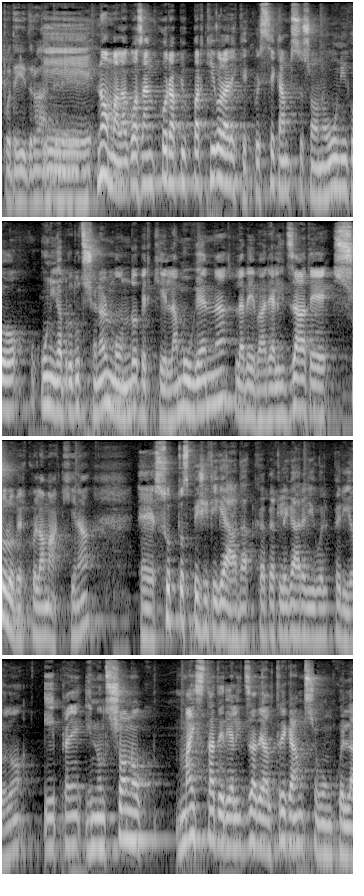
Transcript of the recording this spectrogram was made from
potevi trovare. e- no, ma la cosa ancora più particolare è che queste camps sono unico- unica produzione al mondo perché la Mugen le aveva realizzate solo per quella macchina, eh, sotto specifiche ADAC per le gare di quel periodo e, pre- e non sono mai state realizzate altre camps con quella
